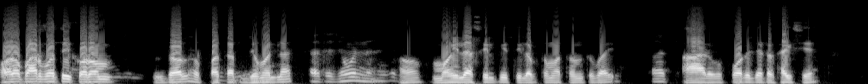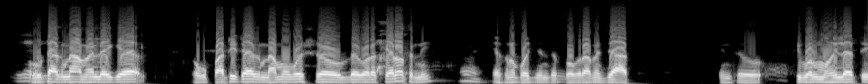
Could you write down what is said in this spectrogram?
হর পার্বতী করম। দল অর্থাৎ ঝুমর নাচ আচ্ছা মহিলা শিল্পী তিলকতমা তন্তুবাই আচ্ছা। আর উপরে যেটা থাকছে ওটার নাম হলে গিয়ে ও পার্টিটার নাম অবশ্য উল্লেখ করা কেরত নি এখনও পর্যন্ত প্রোগ্রামে যাত কিন্তু কেবল মহিলাটি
